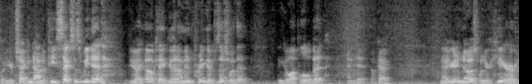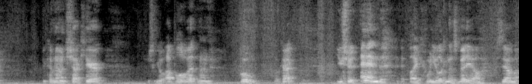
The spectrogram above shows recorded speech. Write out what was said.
So you're checking down to P6 as we did. You're like, okay, good, I'm in pretty good position with it. And go up a little bit and hit, okay? Now you're gonna notice when you're here, you come down and check here, just go up a little bit and then boom, okay? You should end, like when you look in this video, see how my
